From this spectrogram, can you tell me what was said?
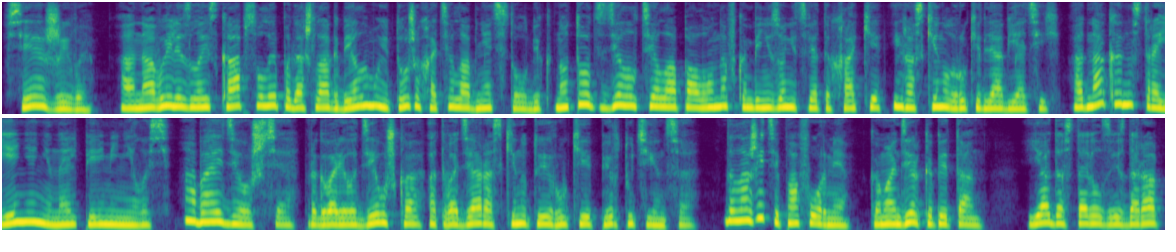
«Все живы». Она вылезла из капсулы, подошла к белому и тоже хотела обнять столбик. Но тот сделал тело Аполлона в комбинезоне цвета хаки и раскинул руки для объятий. Однако настроение Нинель переменилось. «Обойдешься», — проговорила девушка, отводя раскинутые руки пертутинца. «Доложите по форме». «Командир-капитан, я доставил звездорак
